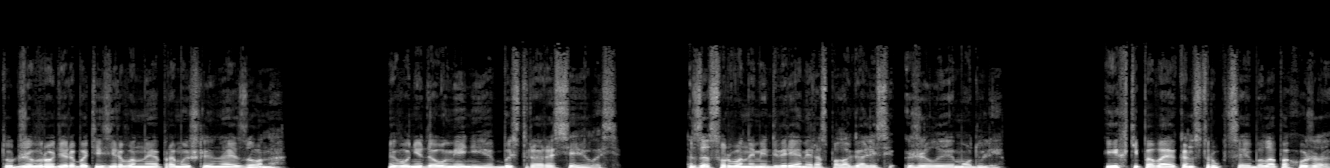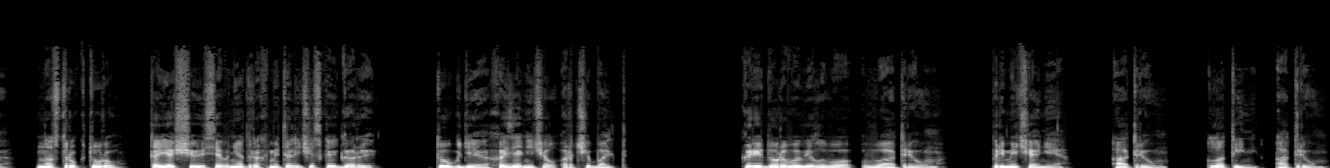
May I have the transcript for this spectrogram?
Тут же вроде роботизированная промышленная зона. Его недоумение быстро рассеялось. За сорванными дверями располагались жилые модули. Их типовая конструкция была похожа на структуру, таящуюся в недрах металлической горы, ту, где хозяйничал Арчибальд. Коридор вывел его в атриум. Примечание. Атриум. Латынь. Атриум.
